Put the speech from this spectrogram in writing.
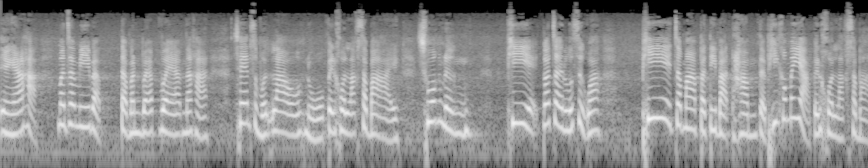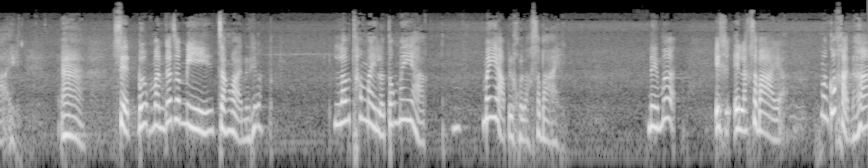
อย่างเงี้ยค่ะ มันจะมีแบบแต่มันแวบๆนะคะ เช่นสมมติเราหนูเป็นคนรักสบาย ช่วงหนึ่งพี่ก็จะรู้สึกว่า พี่จะมาปฏิบัติธรรมแต่พี่ก็ไม่อยากเป็นคนรักสบาย อ่าเสร็จปุ๊บมันก็จะมีจังหวะหนึ่งที่แบบแล้วทำไมเราต้องไม่อยากไม่อยากเป็นคนรักสบาย ในเมื่อไอ้ไอ้รักสบายอะ มันก็ขันห้า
